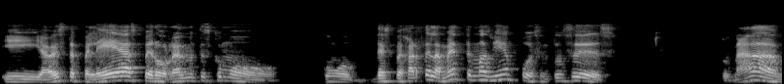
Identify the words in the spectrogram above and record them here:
y a veces te peleas, pero realmente es como, como despejarte la mente más bien, pues entonces, pues nada,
